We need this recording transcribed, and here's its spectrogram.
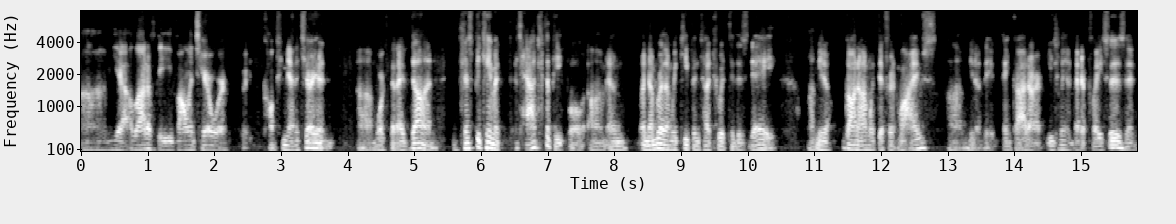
Um, yeah, a lot of the volunteer work called humanitarian um, work that I've done just became attached to people, um, and a number of them we keep in touch with to this day. Um, you know, gone on with different lives. Um, you know, they thank God are usually in better places, and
